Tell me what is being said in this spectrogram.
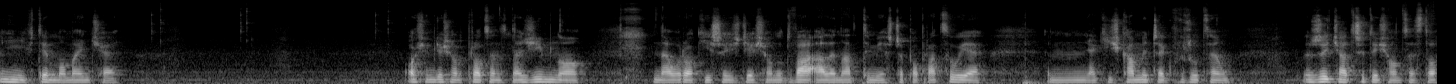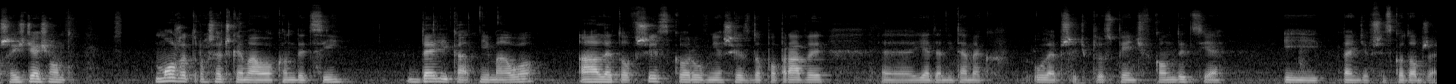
I w tym momencie 80% na zimno, na uroki 62, ale nad tym jeszcze popracuję. Mm, Jakiś kamyczek wrzucę. Życia 3160. Może troszeczkę mało kondycji, delikatnie mało, ale to wszystko również jest do poprawy. E, Jeden itemek ulepszyć plus 5 w kondycję i będzie wszystko dobrze.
